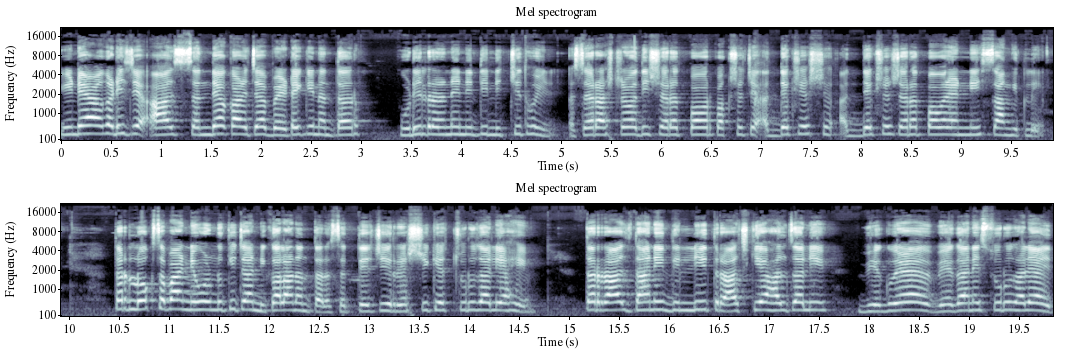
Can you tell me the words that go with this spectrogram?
इंडिया आघाडीचे आज संध्याकाळच्या बैठकीनंतर पुढील रणनीती निश्चित होईल असं राष्ट्रवादी शरद पवार पक्षाचे अध्यक्ष श अध्यक्ष शरद पवार यांनी सांगितले. तर लोकसभा निवडणुकीच्या निकालानंतर सत्तेची रश्शिकेत सुरू झाली आहे. तर राजधानी दिल्लीत राजकीय हालचाली वेगवेगळ्या वेगाने सुरू झाल्या आहेत.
